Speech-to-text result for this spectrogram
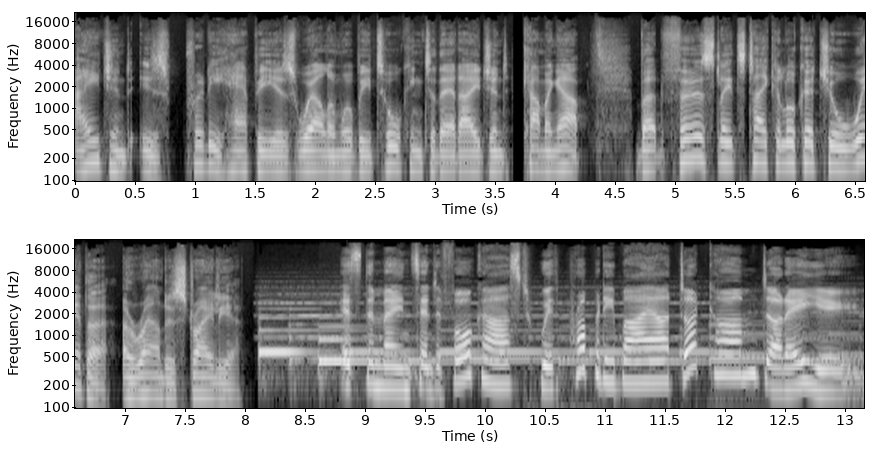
agent is pretty happy as well. And we'll be talking to that agent coming up. But first, let's take a look at your weather around Australia. It's the main centre forecast with propertybuyer.com.au.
